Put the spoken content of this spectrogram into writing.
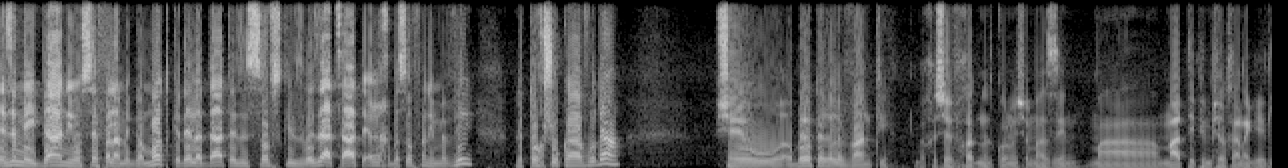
איזה מידע אני אוסף על המגמות כדי לדעת איזה soft skills ואיזה הצעת ערך בסוף אני מביא לתוך שוק העבודה, שהוא הרבה יותר רלוונטי. ואחרי שהפחדנו את כל מי שמאזין, מה, מה הטיפים שלך נגיד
